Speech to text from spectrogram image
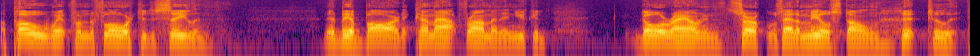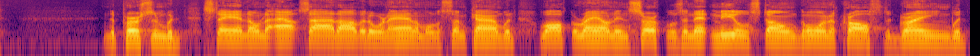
A pole went from the floor to the ceiling there'd be a bar that come out from it, and you could go around in circles, had a millstone hooked to it. And the person would stand on the outside of it, or an animal of some kind would walk around in circles, and that millstone going across the grain would,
